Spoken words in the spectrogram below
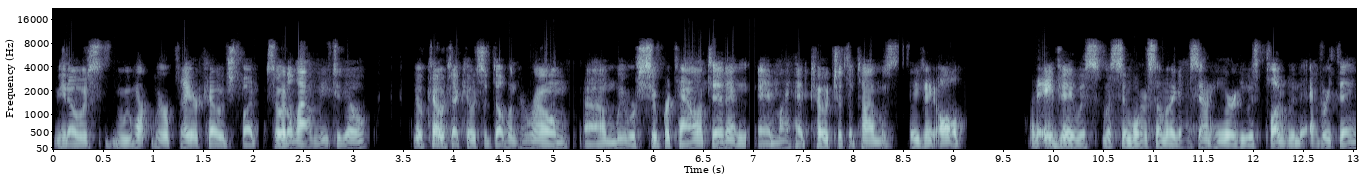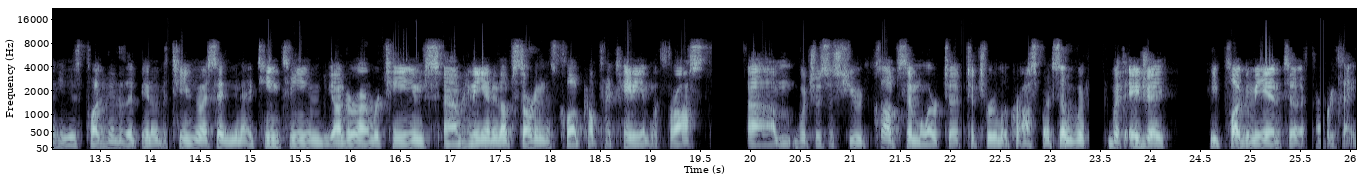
you know, was, we weren't we were player coached, but so it allowed me to go go coach. I coached at Dublin Jerome. Um, we were super talented, and and my head coach at the time was AJ Auld. And AJ was was similar to some of the guys down here. He was plugged into everything. He was plugged into the you know the Team USA U19 team, the Under Armour teams, um, and he ended up starting this club called Titanium Lacrosse um, which was this huge club similar to, to True Lacrosse. But so with, with AJ, he plugged me into everything.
